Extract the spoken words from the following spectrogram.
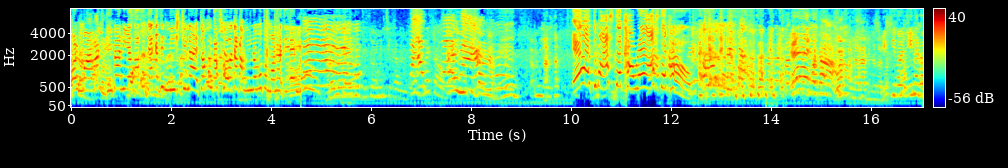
ওর নিয়ে যাচ্ছে দেখে মিষ্টি নাই তখন ছোলা কাটা উন্ড মতো মনে হয় এই এ তুমি আস্তে খাও রে, আস্তে খাও। এই নটা ওর সামনে না ভিডিও ইসি মানে নিয়ে না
